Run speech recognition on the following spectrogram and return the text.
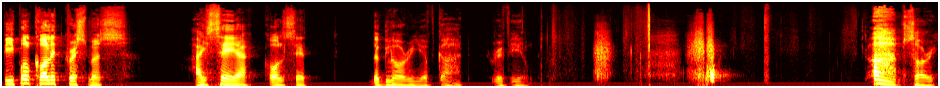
People call it Christmas. Isaiah calls it the glory of God revealed. Ah, I'm sorry.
